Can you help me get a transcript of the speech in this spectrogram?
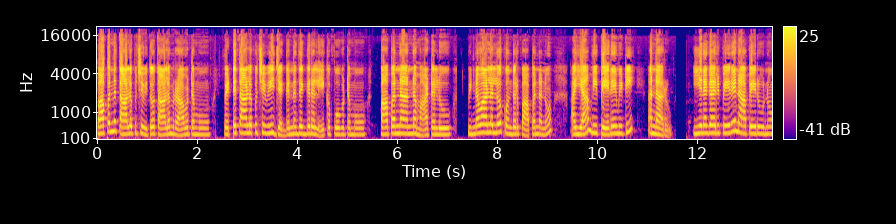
పాపన్న తాళపు చెవితో తాళం రావటము పెట్టె తాళపు చెవి జగ్గన్న దగ్గర లేకపోవటము పాపన్న అన్న మాటలు విన్నవాళ్ళలో కొందరు పాపన్నను అయ్యా మీ పేరేమిటి? అన్నారు. ఈయనగారి పేరే నా పేరును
